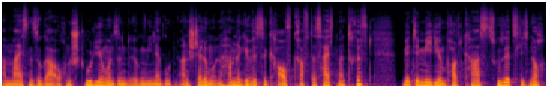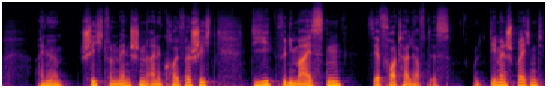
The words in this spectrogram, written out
haben meistens sogar auch ein Studium und sind irgendwie in einer guten Anstellung und haben eine gewisse Kaufkraft. Das heißt, man trifft mit dem Medium Podcast zusätzlich noch eine Schicht von Menschen, eine Käuferschicht, die für die meisten sehr vorteilhaft ist. Und dementsprechend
